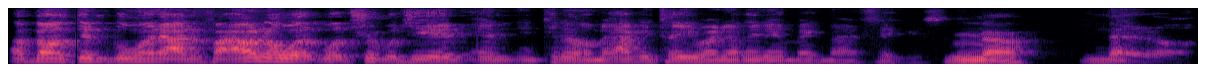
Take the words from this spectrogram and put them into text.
about them going out and fight. I don't know what, what Triple G and, and, and Canelo. I can tell you right now they didn't make nine figures. No, not at all.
